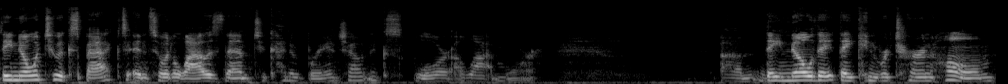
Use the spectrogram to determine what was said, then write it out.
they know what to expect. And so it allows them to kind of branch out and explore a lot more. Um, they know that they can return home,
